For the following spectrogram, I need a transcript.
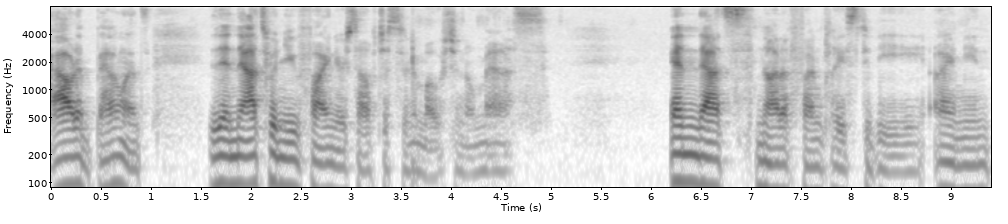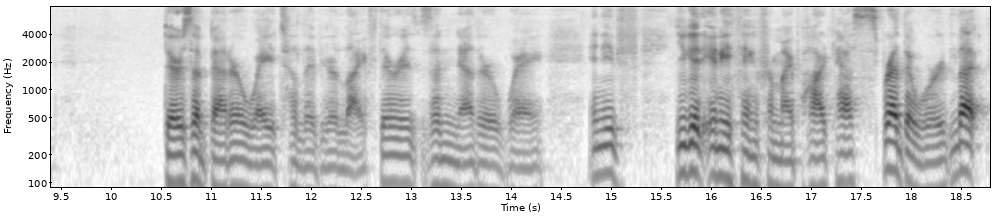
out of balance, then that's when you find yourself just an emotional mess. And that's not a fun place to be. I mean, there's a better way to live your life. There is another way. And if you get anything from my podcast, spread the word. Let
